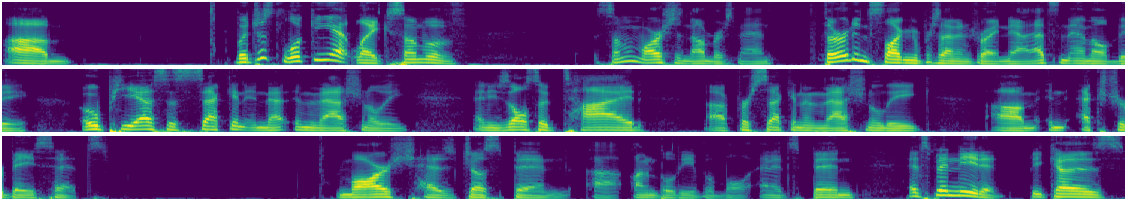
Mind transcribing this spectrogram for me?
Um, but just looking at like some of some of Marsh's numbers, man, third in slugging percentage right now. That's an MLB. OPS is second in that in the National League, and he's also tied uh, for second in the National League um, in extra base hits. Marsh has just been uh, unbelievable, and it's been it's been needed because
